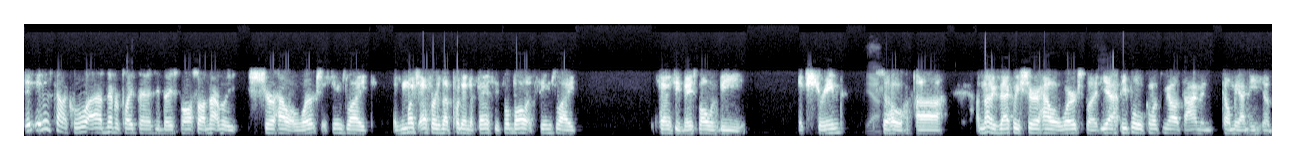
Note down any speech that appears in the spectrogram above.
it, it is kind of cool. I've never played fantasy baseball, so I'm not really sure how it works. It seems like as much effort as I put into fantasy football, it seems like fantasy baseball would be extreme. Yeah. So uh, I'm not exactly sure how it works, but yeah, people come up to me all the time and tell me I need to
